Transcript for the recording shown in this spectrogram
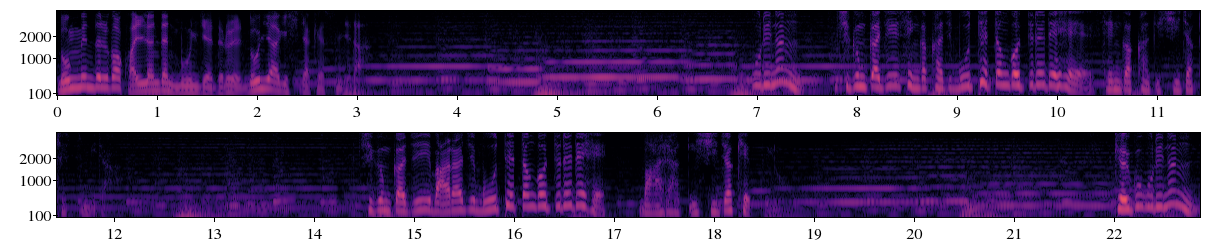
농민들과 관련된 문제들을 논의하기 시작했습니다. 우리는 지금까지 생각하지 못했던 것들에 대해 생각하기 시작했습니다. 지금까지 말하지 못했던 것들에 대해 말하기 시작했고요. 결국 우리는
